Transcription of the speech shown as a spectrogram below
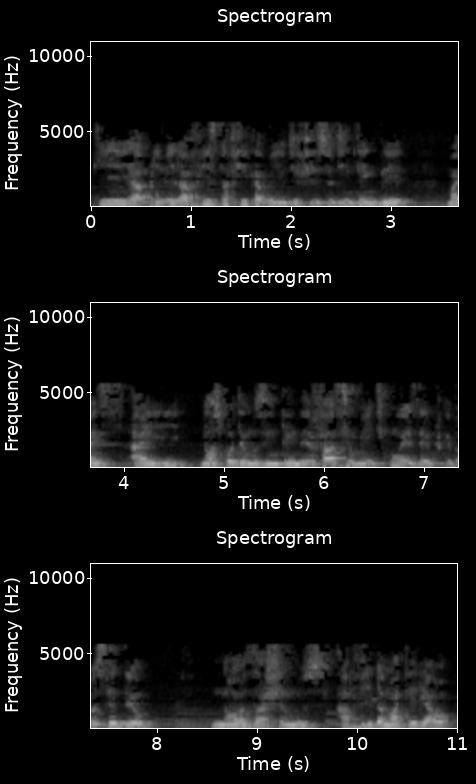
Que à primeira vista fica meio difícil de entender, mas aí nós podemos entender facilmente com o exemplo que você deu. Nós achamos a vida material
